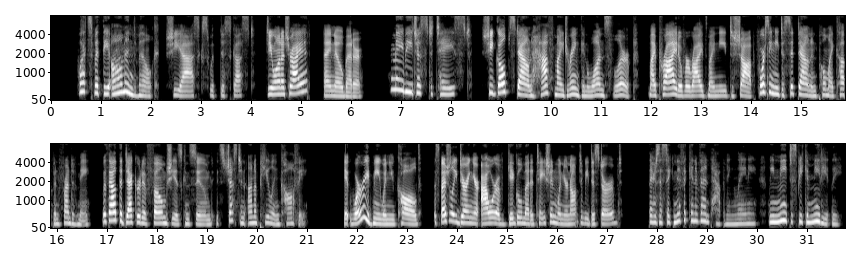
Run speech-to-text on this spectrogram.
What's with the almond milk? she asks with disgust. Do you want to try it? I know better. Maybe just a taste. She gulps down half my drink in one slurp. My pride overrides my need to shop, forcing me to sit down and pull my cup in front of me. Without the decorative foam she has consumed, it's just an unappealing coffee. It worried me when you called, especially during your hour of giggle meditation when you're not to be disturbed. There's a significant event happening, Lainey. We need to speak immediately.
